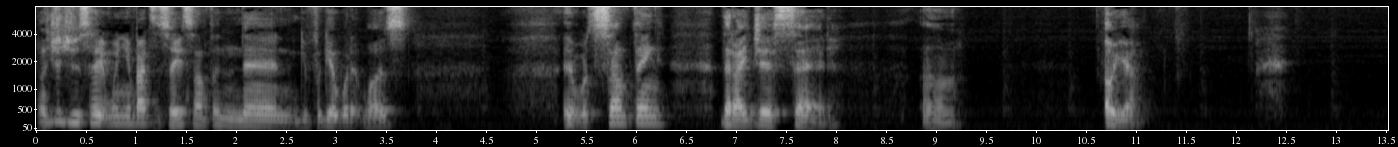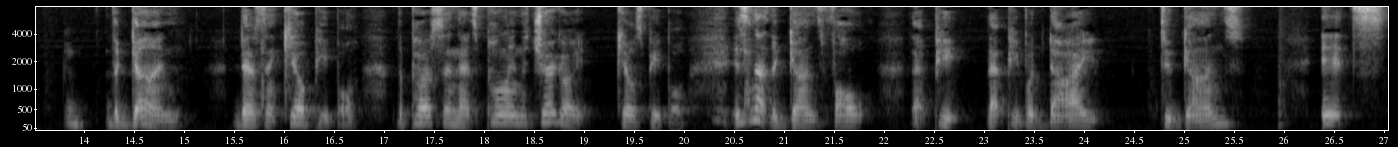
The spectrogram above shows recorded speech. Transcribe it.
Don't you just say it when you're about to say something and then you forget what it was? It was something that I just said. Um, oh, yeah. The gun doesn't kill people. The person that's pulling the trigger kills people. It's not the gun's fault that pe- that people die to guns. It's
